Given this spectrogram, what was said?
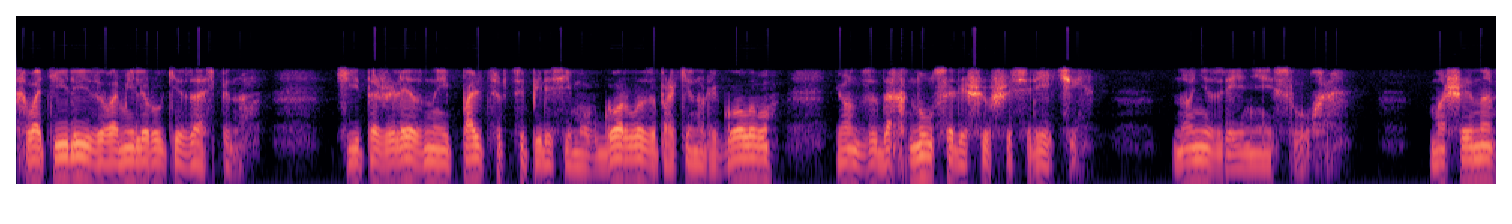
схватили и заломили руки за спину. Чьи-то железные пальцы вцепились ему в горло, запрокинули голову, и он задохнулся, лишившись речи, но не зрения и слуха. «Машина»,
